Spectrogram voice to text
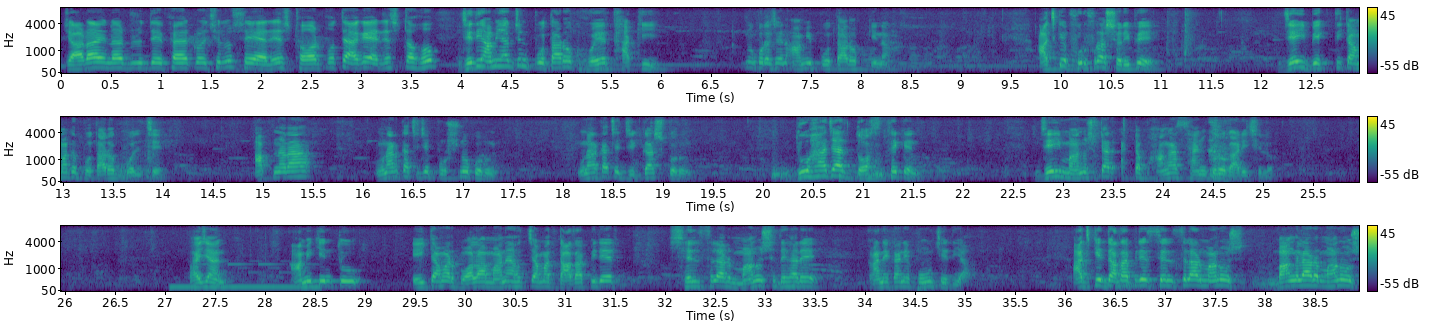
যারা এনার বিরুদ্ধে এফআইআর করেছিল, সে অ্যারেস্ট হওয়ার পথে আগে অ্যারেস্টটা হোক। যদি আমি একজন প্রতারক হয়ে থাকি করেছেন আমি প্রতারক কিনা? আজকে ফুরফুরা শরীফে যেই ব্যক্তিটা আমাকে প্রতারক বলছে, আপনারা ওনার কাছে যে প্রশ্ন করুন, ওনার কাছে জিজ্ঞাসা করুন দু হাজার দশ থেকে যেই মানুষটার একটা ভাঙা স্যান্ট্রো গাড়ি ছিল। ভাইজান, আমি কিন্তু এইটা আমার বলা মানে হচ্ছে আমার দাদা পীরের সেলসেলার মানুষ দেখারে কানে কানে পৌঁছে দিয়া। আজকে দাদা পীরের সেলসেলার মানুষ, বাংলার মানুষ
